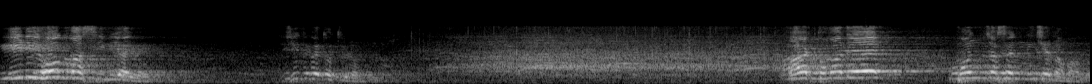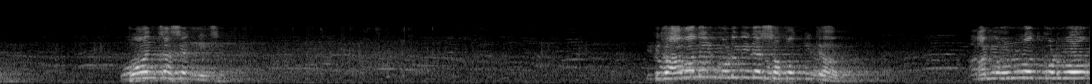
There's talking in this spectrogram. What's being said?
ইডি হোক বা সিবিআই হোক, জিতবে তো তৃণমূল। আর তোমাদের পঞ্চাশের নিচে নামাবো। পঞ্চাশের নিচে। কিন্তু আমাদের কর্মীদের শপথ নিতে হবে। আমি অনুরোধ করব,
